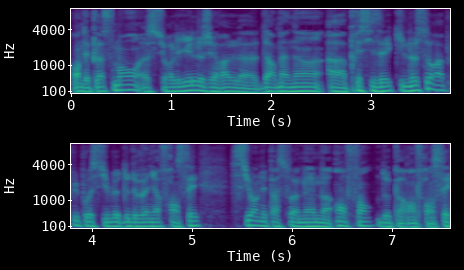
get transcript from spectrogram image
En déplacement sur l'île, Gérald Darmanin a précisé qu'il ne sera plus possible de devenir français si on n'est pas soi-même enfant de parents français.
